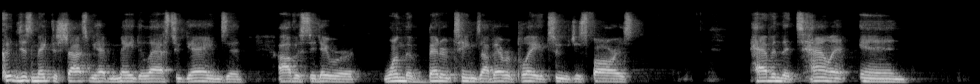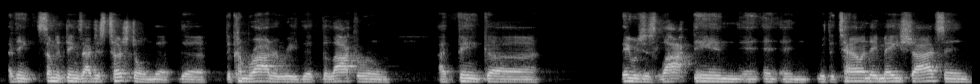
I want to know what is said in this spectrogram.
couldn't just make the shots we had made the last two games, and obviously they were one of the better teams I've ever played too, just far as having the talent and I think some of the things I just touched on, the the, the camaraderie, the, the locker room, I think uh, they were just locked in and, and, and, with the talent they made shots and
